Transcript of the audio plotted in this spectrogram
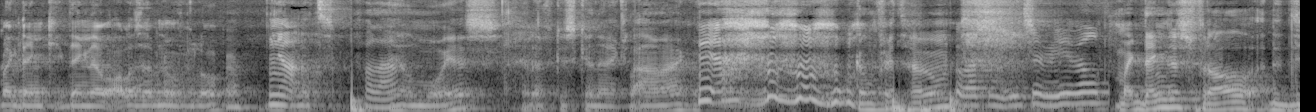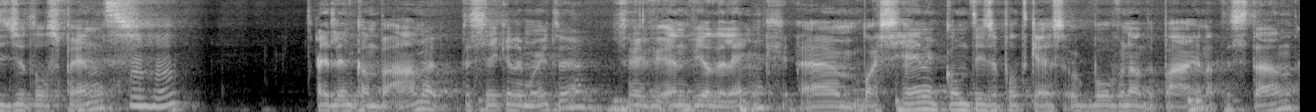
Maar ik denk, ik denk dat we alles hebben overlopen. Ja, dat voilà. heel mooi is. Dat even kunnen reclame maken. Ja. Comfort Home. Wat een beetje wilt. Maar ik denk dus vooral de digital sprint. Mm -hmm. kan beamen. Het is zeker de moeite. Schrijf je in via de link. Um, waarschijnlijk komt deze podcast ook bovenaan de pagina te staan.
